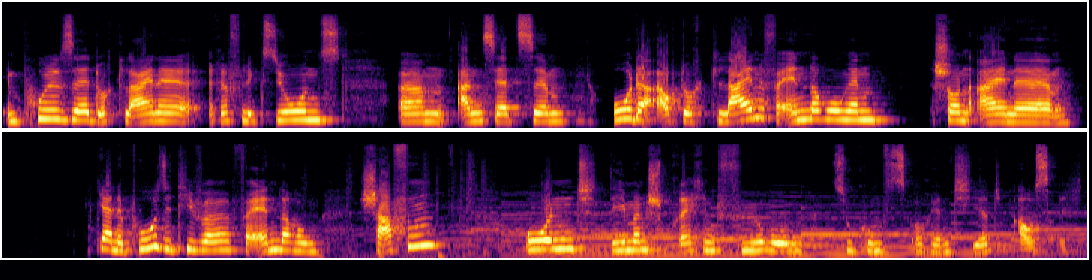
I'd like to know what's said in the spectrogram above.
Impulse, durch kleine Reflexionsansätze ähm, oder auch durch kleine Veränderungen schon eine, ja, eine positive Veränderung schaffen und dementsprechend Führung zukunftsorientiert ausrichten.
